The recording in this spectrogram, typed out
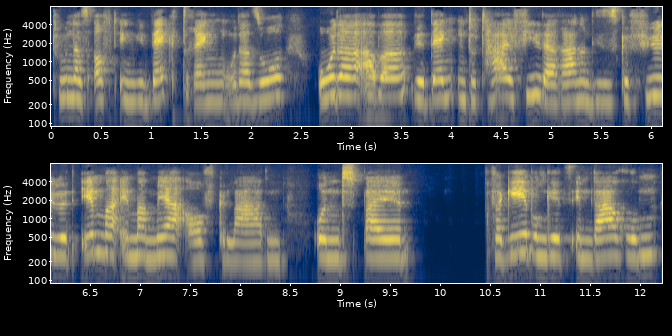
tun das oft irgendwie wegdrängen oder so. Oder aber wir denken total viel daran und dieses Gefühl wird immer, immer mehr aufgeladen. Und bei Vergebung geht es eben darum,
